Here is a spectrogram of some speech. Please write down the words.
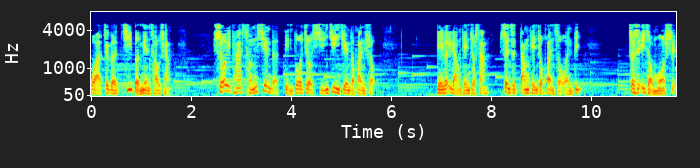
哇，这个基本面超强。所以它呈现的顶多就行进间的换手，跌个一两天就上，甚至当天就换手完毕，这是一种模式。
